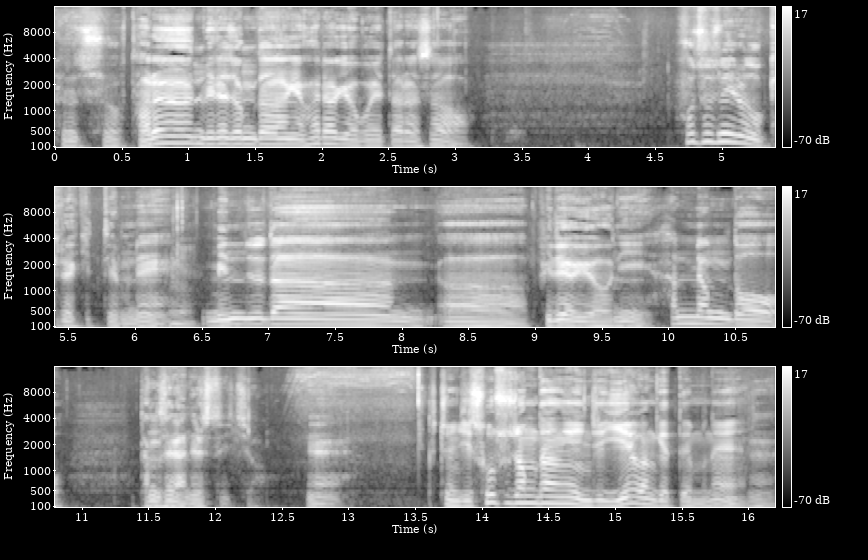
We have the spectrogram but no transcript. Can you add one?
그렇죠. 다른 비례정당의 활약 여부에 따라서 후순위로 놓기로 했기 때문에 네. 민주당 어, 비례의원이 한 명도 당선이 안될 수도 있죠. 예. 그렇죠. 이제 소수 정당의 이제 이해관계 때문에 네.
